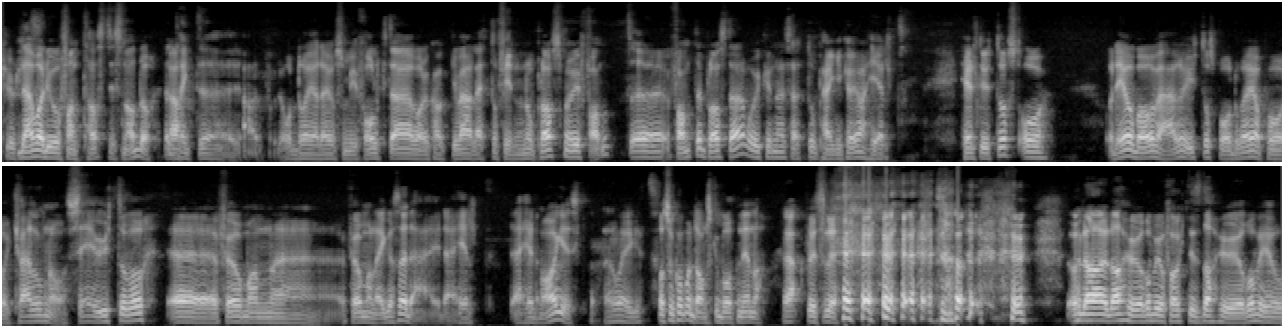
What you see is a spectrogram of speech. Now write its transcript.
Kult. Der var det jo fantastisk snadder. Jeg ja. tenkte ja, Odderøya det er jo så mye folk der, og det kan ikke være lett å finne noen plass. Men vi fant, eh, fant en plass der hvor vi kunne sette opp hengekøya helt, helt ytterst. Og, og, det å bare være ytterst på Odderøya på kvelden og se utover eh, før, man, eh, før, man, legger seg, det er, det er helt Det er helt magisk. Det er. Og så kommer danskebåten inn, da. Ja. Plutselig. så, og da, da hører vi jo faktisk Da hører vi jo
